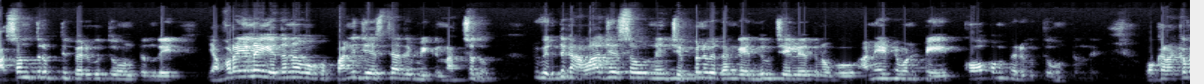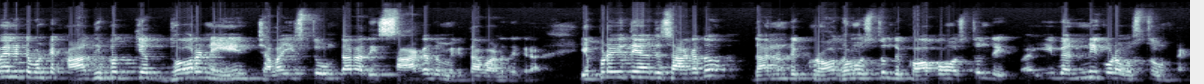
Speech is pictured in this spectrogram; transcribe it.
అసంతృప్తి పెరుగుతూ ఉంటుంది. ఎవరైనా ఏదైనా ఒక పని చేస్తే అది మీకు నచ్చదు. నువ్వు ఎందుకు అలా చేసావు? నేను చెప్పిన విధంగా ఎందుకు చేయలేదు నువ్వు? అనేటువంటి కోపం పెరుగుతూ ఉంటుంది. ఒక రకమైనటువంటి ఆధిపత్య ధోరణి చలాయిస్తూ ఉంటారు. అది సాగదు మిగతా వాళ్ళ దగ్గర. ఎప్పుడైతే అది సాగదో దాని నుండి క్రోధం వస్తుంది కోపం వస్తుంది ఇవన్నీ కూడా వస్తూ ఉంటాయి.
